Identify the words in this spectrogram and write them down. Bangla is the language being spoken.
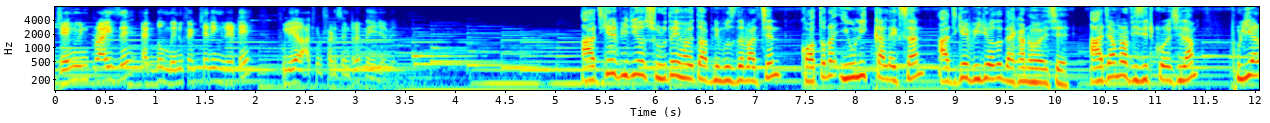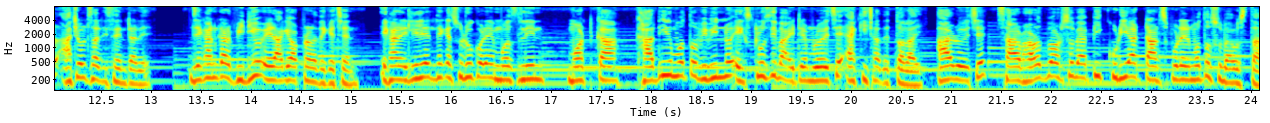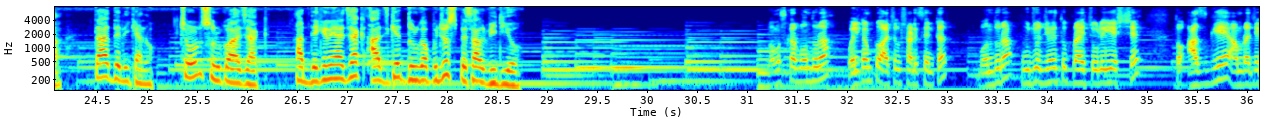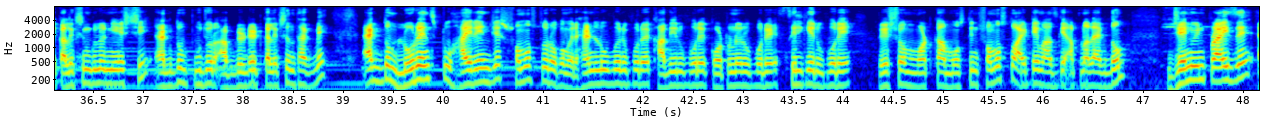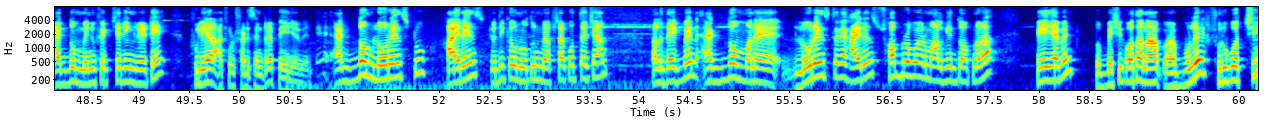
জেনুইন প্রাইসে একদম ম্যানুফ্যাকচারিং রেটে ফুলিয়ার আঁচল শাড়ি সেন্টারে পেয়ে যাবেন। আজকের ভিডিও শুরুতেই হয়তো আপনি বুঝতে পারছেন কতটা ইউনিক কালেকশন আজকের ভিডিওতে দেখানো হয়েছে। আজ আমরা ভিজিট করেছিলাম ফুলিয়ার আঁচল শাড়ি সেন্টারে যেখানকার ভিডিও এর আগে আপনারা দেখেছেন। এখানে লিলেন থেকে শুরু করে মসলিন, মটকা, খাদির মতো বিভিন্ন এক্সক্লুসিভ আইটেম রয়েছে একই ছাদের তলায়। আর রয়েছে সারা ভারতবর্ষব্যাপী কুরিয়ার ট্রান্সপোর্টের মতো সুব্যবস্থা। তা দেরি কেন? চলুন শুরু করা যাক। আর দেখে নেওয়া যাক আজকের দুর্গাপুজোর স্পেশাল ভিডিও নমস্কার বন্ধুরা ওয়েলকাম টু আচল শাড়ি সেন্টার বন্ধুরা, পুজো যেহেতু প্রায় চলেই এসছে, তো আজকে আমরা যে কালেকশনগুলো নিয়ে এসেছি, একদম পুজোর আপগ্রেডেড কালেকশন থাকবে। একদম লো রেঞ্জ টু হাই রেঞ্জের সমস্ত রকমের হ্যান্ডলুমের উপরে, খাদির উপরে কটনের উপরে সিল্কের উপরে, রেশম, মটকা মসলিন সমস্ত আইটেম আজকে আপনারা একদম জেনুইন প্রাইসে একদম ম্যানুফ্যাকচারিং রেটে ফুলিয়ার আঁচল শাড়ি সেন্টারে পেয়ে যাবেন। একদম low range to high range যদি কেউ নতুন ব্যবসা করতে চান, তাহলে দেখবেন একদম মানে লো রেঞ্জ থেকে হাই রেঞ্জ সব রকমের মাল কিন্তু আপনারা পেয়ে যাবেন। তো বেশি কথা না বলে শুরু করছি।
